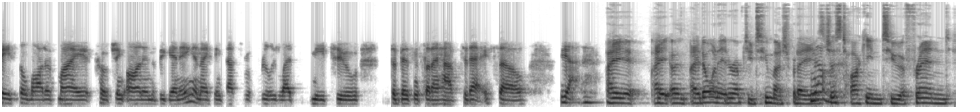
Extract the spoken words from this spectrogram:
based a lot of my coaching on in the beginning, and I think that's what really led me to the business that I have today. So. Yeah. I, I I don't want to interrupt you too much, but I No. was just talking to a friend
